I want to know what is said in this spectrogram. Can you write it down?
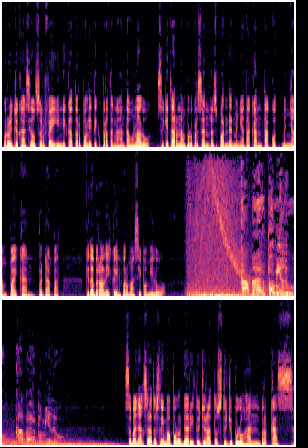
Merujuk hasil survei indikator politik pertengahan tahun lalu, sekitar 60 persen responden menyatakan takut menyampaikan pendapat. Kita beralih ke informasi pemilu. Kabar Pemilu. Kabar Pemilu. Sebanyak 150 dari 770-an berkas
